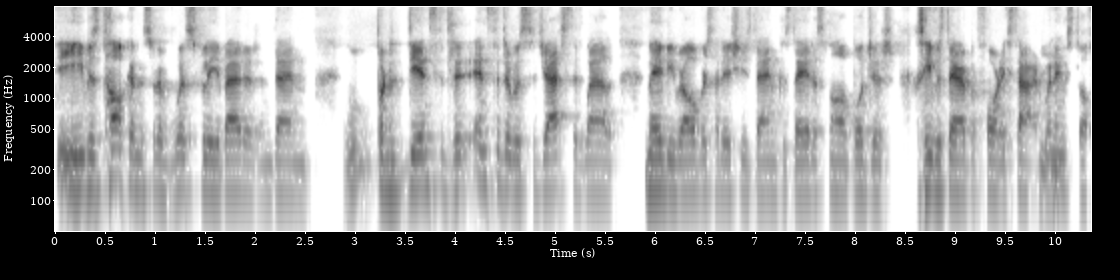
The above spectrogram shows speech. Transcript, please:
he was talking sort of wistfully about it, and then but the instant instant it was suggested, well, maybe Rovers had issues then because they had a small budget because he was there before they started mm-hmm. winning stuff.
